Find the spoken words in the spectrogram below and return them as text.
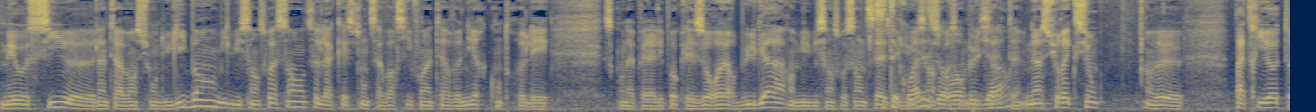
mais aussi euh, l'intervention du Liban en 1860, la question de savoir s'il faut intervenir contre les ce qu'on appelle à l'époque les horreurs bulgares en 1876. C'était quoi les horreurs bulgares? Une insurrection euh, patriote,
